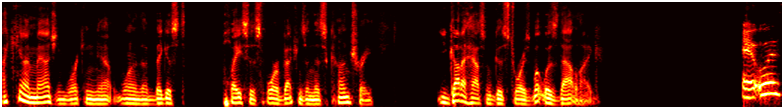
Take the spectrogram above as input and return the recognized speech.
I can't imagine working at one of the biggest places for veterans in this country. You got to have some good stories. What was that like? It was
